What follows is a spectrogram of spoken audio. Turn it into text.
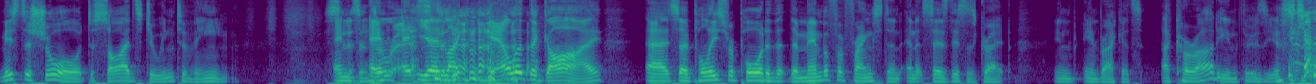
Mr. Shaw decides to intervene and, and- and- yeah, like yell at the guy. Uh, so police reported that the member for Frankston, and it says this is great in in brackets, a karate enthusiast.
